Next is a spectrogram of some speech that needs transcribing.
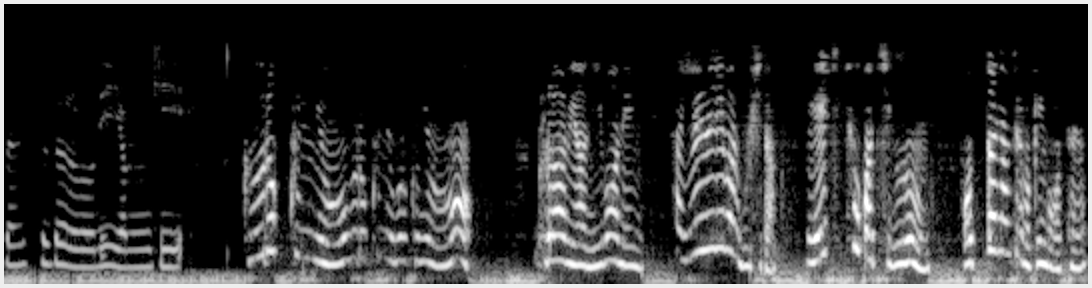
브랜스테드 롤이 염기 그렇군요, 그렇군요, 그렇군요. 그러면 이번엔 한 1, 2번 봅시다. H2가 지금 어떤 형태로 바뀐 것 같아요?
